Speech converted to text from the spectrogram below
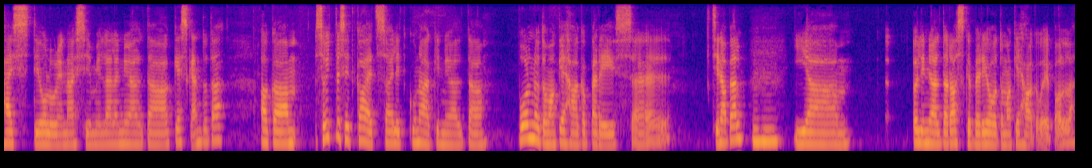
hästi oluline asi, millele nii-öelda keskenduda. aga sa ütlesid ka, et sa olid kunagi nii-öelda, polnud oma kehaga päris äh, sina peal mm -hmm. ja oli nii-öelda raske periood oma kehaga võib-olla.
